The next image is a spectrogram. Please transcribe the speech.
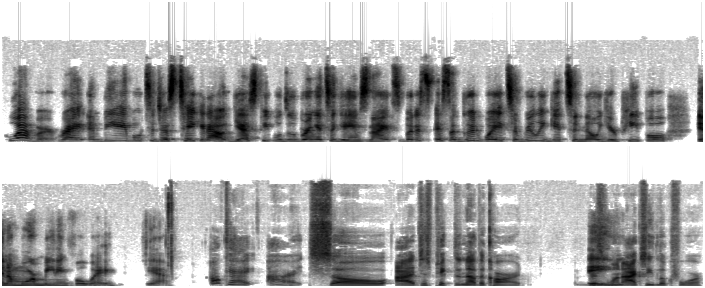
whoever, right? And be able to just take it out. Yes, people do bring it to games nights, but it's it's a good way to really get to know your people in a more meaningful way. Yeah. Okay. All right. So I just picked another card. This Hey. one I actually looked for.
